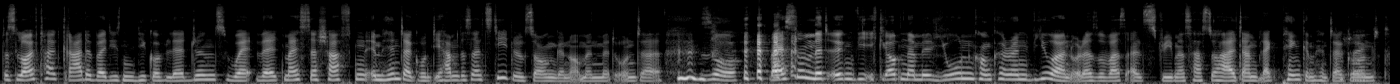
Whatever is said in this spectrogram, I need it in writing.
Das läuft halt gerade bei diesen League of Legends Weltmeisterschaften im Hintergrund. Die haben das als Titelsong genommen mitunter. So, weißt du, mit irgendwie, ich glaube, einer Million Concurrent Viewern oder sowas als Streamers hast du halt dann Blackpink im Hintergrund. Perfekt.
